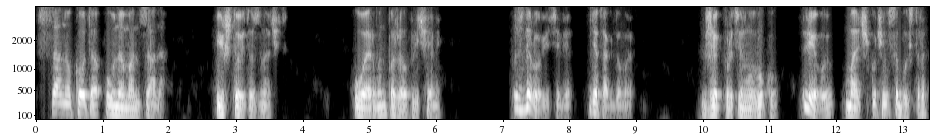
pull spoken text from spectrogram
Сано кота уна манзана. И что это значит? Уэрман пожал плечами. Здоровья тебе, я так думаю. Джек протянул руку, левую, мальчик учился быстро,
